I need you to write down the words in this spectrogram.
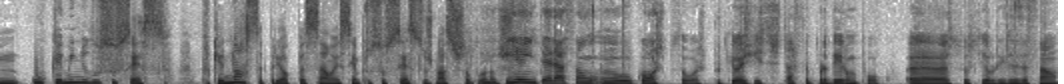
um, o caminho do sucesso. Porque a nossa preocupação é sempre o sucesso dos nossos alunos. E a interação um, com as pessoas, porque hoje isso está-se a perder um pouco. A socialização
